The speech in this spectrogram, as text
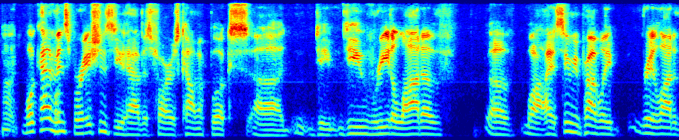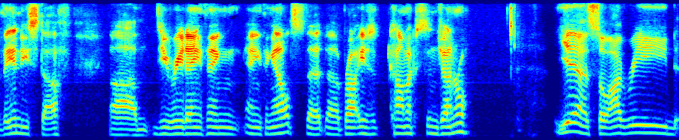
Nice. What kind of inspirations do you have as far as comic books? Uh, do you, do you read a lot of of well, I assume you probably read a lot of the indie stuff. Um, do you read anything anything else that uh, brought you to comics in general? Yeah, so I read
